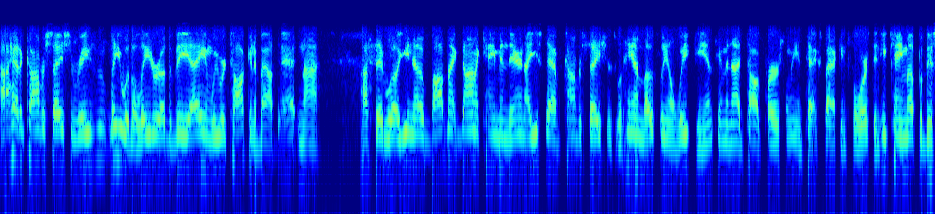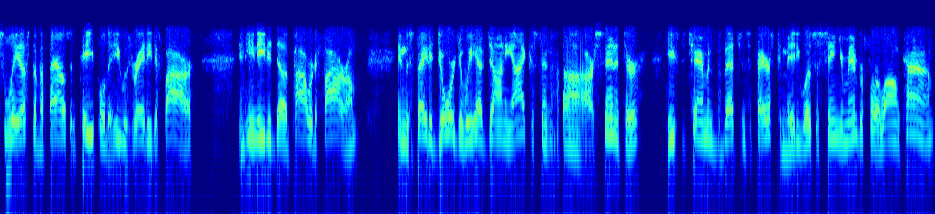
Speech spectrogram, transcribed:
I had a conversation recently with a leader of the VA, and we were talking about that. And I, I said, well, you know, Bob McDonald came in there, and I used to have conversations with him mostly on weekends. Him and I'd talk personally and text back and forth. And he came up with this list of a thousand people that he was ready to fire, and he needed the power to fire them. In the state of Georgia, we have Johnny Isakson, uh, our senator. He's the chairman of the Veterans Affairs Committee. Was a senior member for a long time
